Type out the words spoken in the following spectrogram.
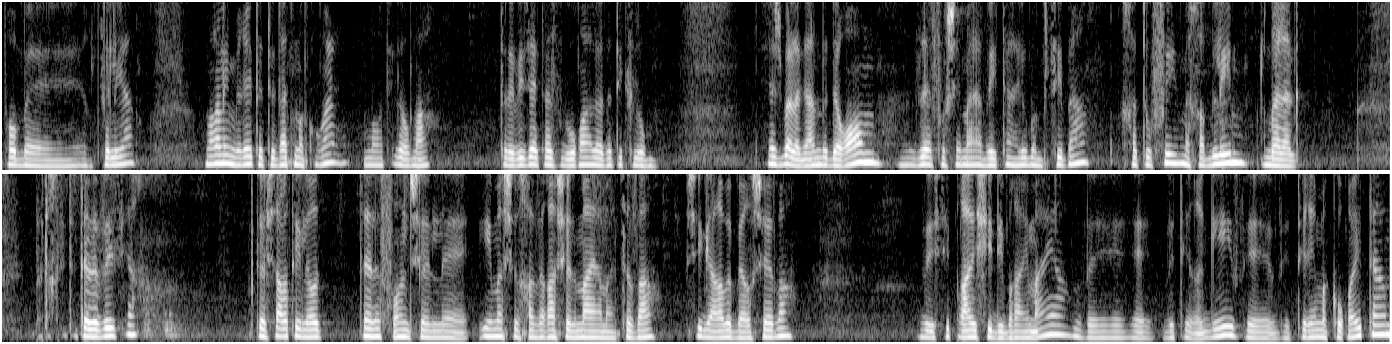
פה בהרצליה. אמר לי, מירית, את יודעת מה קורה? אמרתי לו, מה? הטלוויזיה הייתה סגורה, לא ידעתי כלום. יש בלאגן בדרום, זה איפה שמאיה ואיתה היו במסיבה, חטופים, מחבלים, בלאגן. פתחתי את הטלוויזיה, התקשרתי לעוד טלפון של אה, אימא של חברה של מאיה מהצבא, שהיא גרה בבאר שבע. והיא סיפרה לי שהיא דיברה עם איה, ו... ותירגעי ו... ותראי מה קורה איתם,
